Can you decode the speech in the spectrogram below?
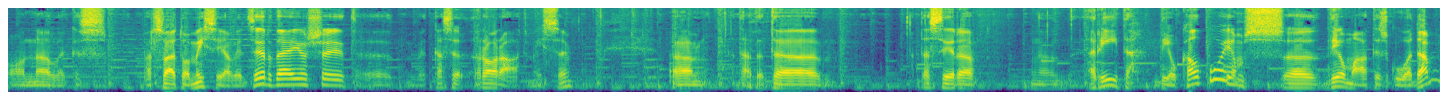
Un, liekas, par svēto misiju jau ir dzirdējuši, bet kas ir rorāta mise? Um, Tātad tas ir rīta dievkalpojums uh, dievmātes godam.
